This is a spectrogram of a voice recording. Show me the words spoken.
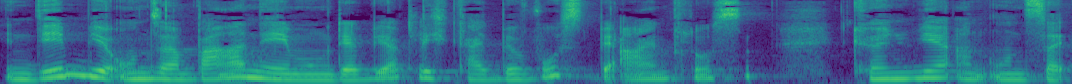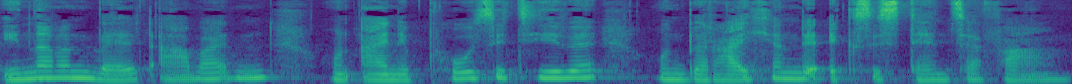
Indem wir unsere Wahrnehmung der Wirklichkeit bewusst beeinflussen, können wir an unserer inneren Welt arbeiten und eine positive und bereichernde Existenz erfahren.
